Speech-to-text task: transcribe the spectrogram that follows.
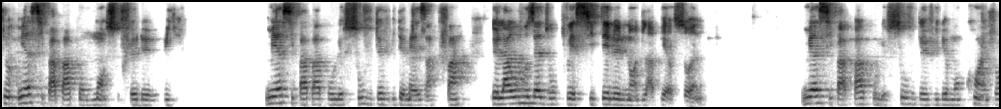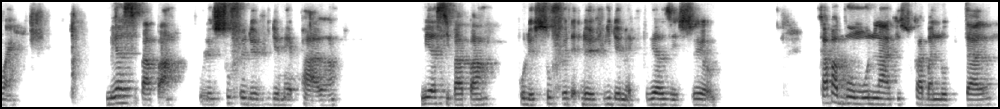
Donc, merci papa pour mon souffle de vie. Merci papa pour le souffle de vie de mes enfants. De là où vous êtes, vous pouvez citer le nom de la personne. Merci papa pour le souffle de vie de mon conjoint. Merci papa pour le souffle de vie de mes parents. Merci papa pour le souffle de vie de mes frères et sœurs. Capable bon monde là qui sont dans l'hôpital,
